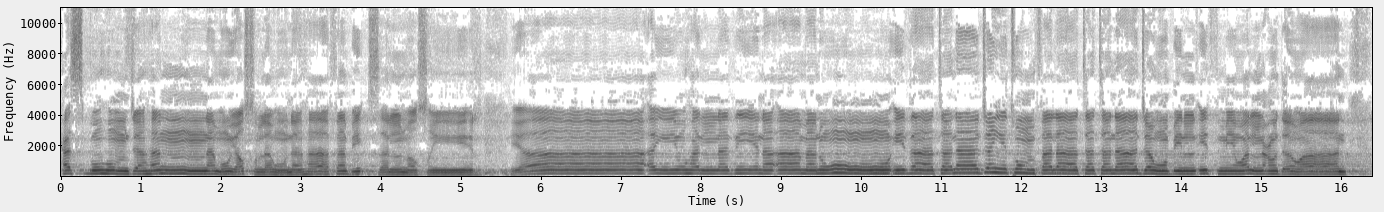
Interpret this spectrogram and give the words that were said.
حسبهم جهنم يصلونها فبئس المصير. يا أيها الذين آمنوا إذا تناجيتم فلا تتناجوا بالإثم والعدوان.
